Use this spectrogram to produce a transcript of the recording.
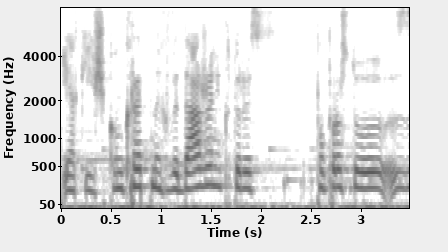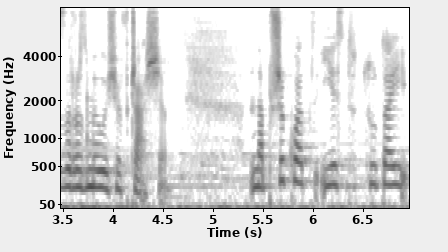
jakichś konkretnych wydarzeń, które po prostu rozmyły się w czasie. Na przykład jest tutaj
